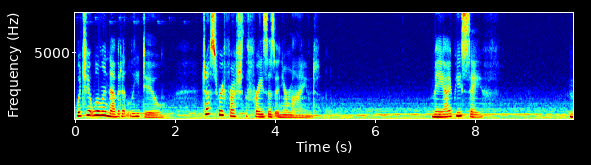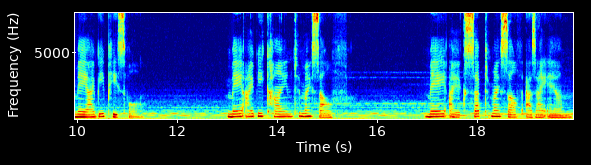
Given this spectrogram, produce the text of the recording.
which it will inevitably do, just refresh the phrases in your mind. May I be safe. May I be peaceful. May I be kind to myself. May I accept myself as I am.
